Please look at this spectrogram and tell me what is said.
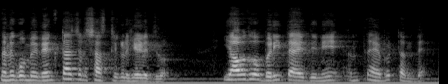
ನನಗೊಮ್ಮೆ ವೆಂಕಟಾಚಲ ಶಾಸ್ತ್ರಿಗಳು ಹೇಳಿದ್ರು, ಯಾವುದೋ ಬರಿತಾ ಇದ್ದೀನಿ ಅಂತ ಹೇಳ್ಬಿಟ್ಟು ಅಂದೆ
